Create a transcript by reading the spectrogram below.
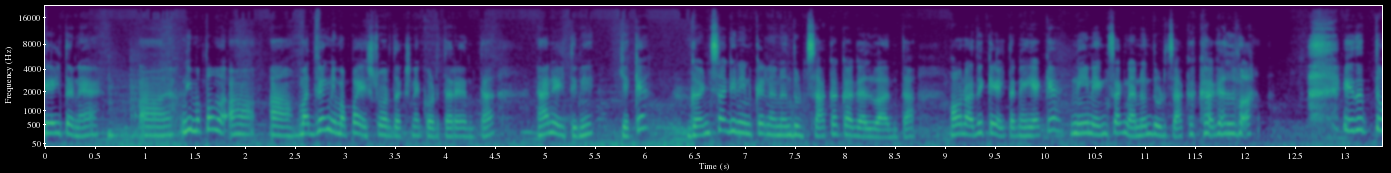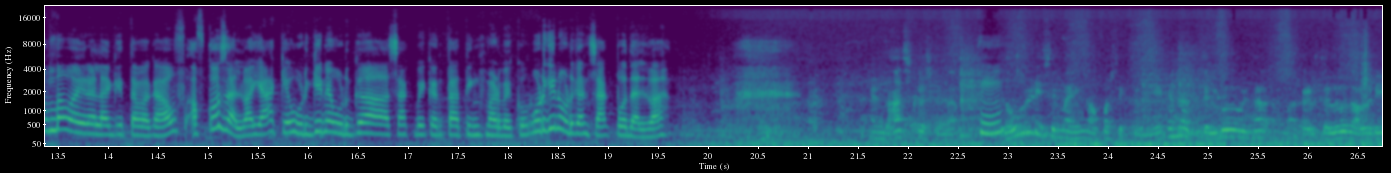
ಕೇಳ್ತಾನೆ ನಿಮ್ಮಪ್ಪ ಮದುವೆಗೆ ನಿಮ್ಮಪ್ಪ ಎಷ್ಟು ವರದಕ್ಷಿಣೆ ಕೊಡ್ತಾರೆ ಅಂತ. ನಾನು ಹೇಳ್ತೀನಿ, ಯಾಕೆ? ಗಂಡ್ಸಾಗಿ ನಿನ್ನ ಕೈ ನನ್ನೊಂದು ದುಡ್ಡು ಸಾಕೋಕ್ಕಾಗಲ್ವಾ? ಅಂತ. ಅವನು ಅದಕ್ಕೆ ಹೇಳ್ತಾನೆ, ಯಾಕೆ? ನೀನು ಹೆಂಗ್ಸಾಗಿ ನನ್ನೊಂದು ದುಡ್ಡು ಸಾಕೋಕ್ಕಾಗಲ್ವಾ? ಇದು ತುಂಬ ವೈರಲ್ ಆಗಿತ್ತು ಅವಾಗ. ಅಫ್ಕೋರ್ಸ್ ಅಲ್ವಾ? ಯಾಕೆ ಹುಡುಗಿನೇ ಹುಡುಗ ಸಾಕ್ಬೇಕಂತ ಥಿಂಕ್ ಮಾಡಬೇಕು? ಹುಡುಗಿನ ಹುಡುಗನ ಸಾಕ್ಬೋದಲ್ವಾ? ಹ್ಮ್ ಲಾಸ್ಟ್ ಕ್ವಶನ್ ಲೌರಡಿ ಸಿನಿಮಾ ಹೆಂಗೆ ಆಫರ್ ಸಿಗ್ತಾನೆ ಯಾಕಂದ್ರೆ ಅದು ತೆಲುಗು ತೆಲುಗು ಆಲ್ರೆಡಿ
